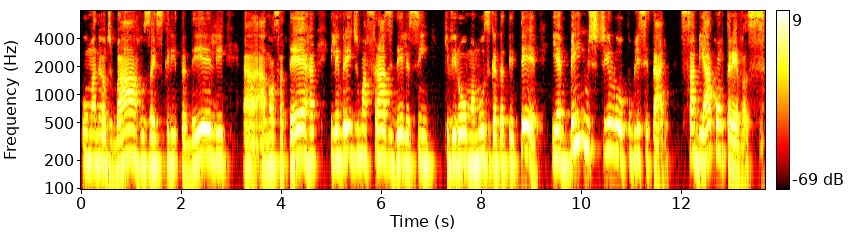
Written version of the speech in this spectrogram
o Manuel de Barros, a escrita dele, a, a, nossa terra, e lembrei de uma frase dele assim, que virou uma música da TT, e é bem o estilo publicitário: Sabiá com trevas.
